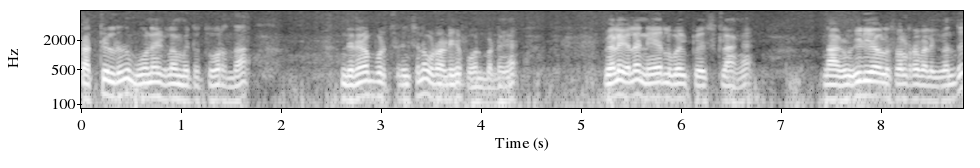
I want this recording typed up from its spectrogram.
சத்தியிலிருந்து மூணே கிலோமீட்டர் தூரம் தான். இந்த நிலம் பிடிச்சிருந்துச்சின்னா உடனடியாக ஃபோன் பண்ணுங்கள் விலையெல்லாம் நேரில் போய் பேசிக்கலாங்க. நாங்கள் வீடியோவில் சொல்கிற விலைக்கு வந்து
